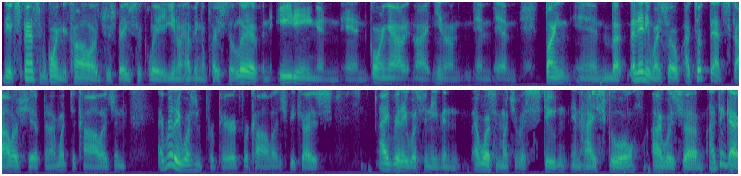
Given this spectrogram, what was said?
the expense of going to college was basically, you know, having a place to live and eating and, and going out at night, you know, and, and buying and, but, but anyway, so I took that scholarship and I went to college and I really wasn't prepared for college because I really wasn't even, I wasn't much of a student in high school. I was, uh, I think I,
